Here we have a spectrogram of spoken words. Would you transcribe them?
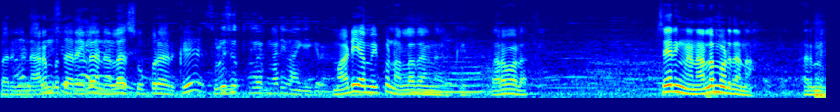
பாருங்க நரம்பு தாரையெல்லாம் நல்லா சூப்பராக இருக்குது மடி அமைப்பு நல்லா தாங்கண்ணா இருக்குது பரவாயில்ல. சரிங்கண்ணா நல்ல மாடு தாண்ணா அருமை.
